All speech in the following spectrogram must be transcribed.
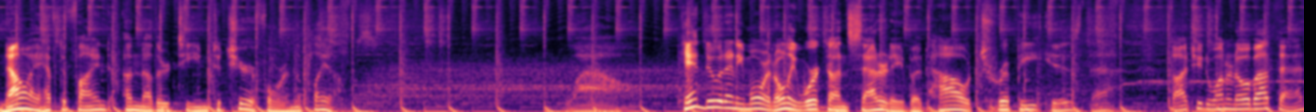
Now I have to find another team to cheer for in the playoffs. Wow. Can't do it anymore. It only worked on Saturday, but how trippy is that? Thought you'd want to know about that.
